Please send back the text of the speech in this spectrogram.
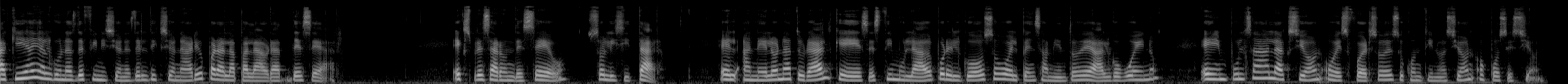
Aquí hay algunas definiciones del diccionario para la palabra desear. Expresar un deseo, solicitar, el anhelo natural que es estimulado por el gozo o el pensamiento de algo bueno e impulsa a la acción o esfuerzo de su continuación o posesión,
